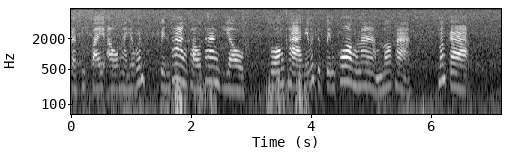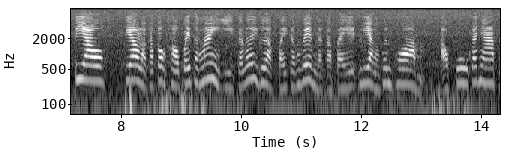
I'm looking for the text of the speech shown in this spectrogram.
ก็สิไปเอาไงเดี๋ยวมันเป็นทางเขาทางเดียวสองขานี่มันจะเป็นคลองน้ำเนาะค่ะ มันกะเตี้ยวเตี้ยวแล้วก็ต้องเข้าไปทางในอีกก็เลยเลือกไปกลางเว้นแล้วก็ไปเลี้ยงเพื่อนพร้อม เอาปูกระยาไป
